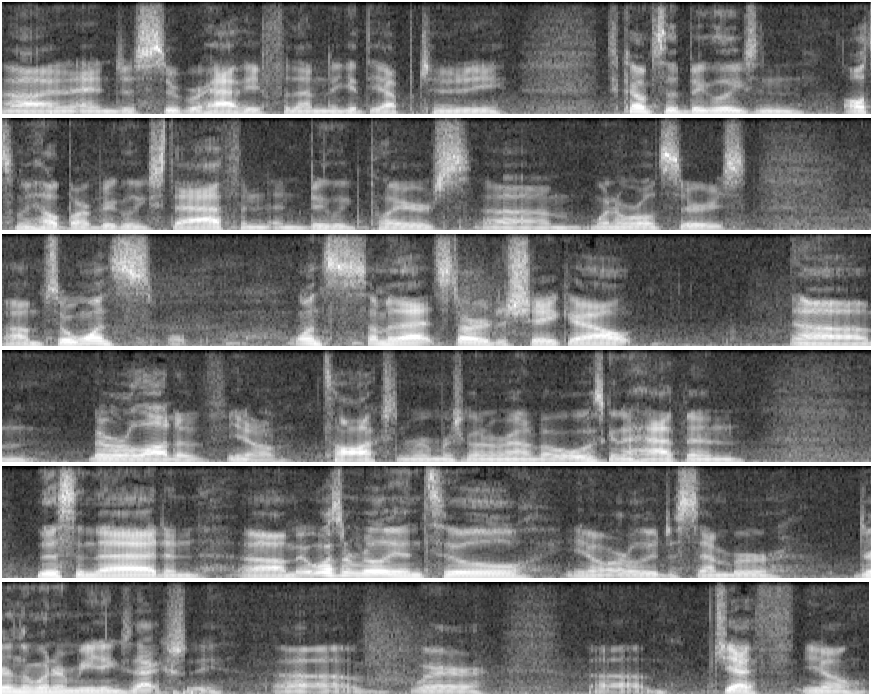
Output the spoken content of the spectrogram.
uh, and, and, just super happy for them to get the opportunity to come to the big leagues and ultimately help our big league staff and, and big league players um, win a World Series. Um, so once once some of that started to shake out, um, there were a lot of you know talks and rumors going around about what was going to happen, this and that, and um, it wasn't really until you know early December during the winter meetings actually um, where um, Jeff you know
